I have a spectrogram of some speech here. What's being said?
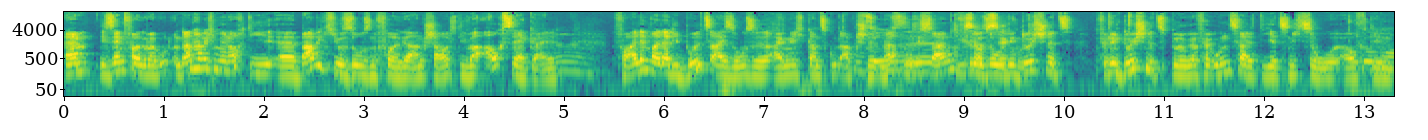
Ähm, die Senffolge war gut. Und dann habe ich mir noch die äh, Barbecue-Soßen-Folge angeschaut. Die war auch sehr geil. Mm. Vor allem, weil da die Bullseye-Soße eigentlich ganz gut abgeschnitten hat, muss ich sagen. Die ist Für so den gut. Durchschnitts, für den Durchschnittsbürger, für uns halt, die jetzt nicht so auf den,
